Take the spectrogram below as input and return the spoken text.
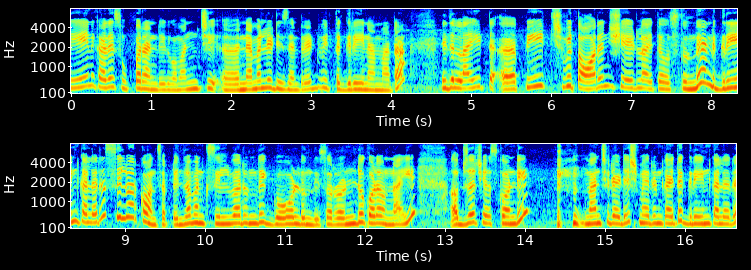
దేనికి అదే సూపర్ అండి. ఇదిగో మంచి నెమలి డిజైన్ రెడ్ విత్ గ్రీన్ అన్నమాట. ఇది లైట్ పీచ్ విత్ ఆరెంజ్ షేడ్లో అయితే వస్తుంది. And green colour silver concept. ఇందులో మనకి సిల్వర్ ఉంది గోల్డ్ ఉంది. సో రెండు కూడా ఉన్నాయి. అబ్జర్వ్ చేసుకోండి. మంచి రెడిష్ మెరూన్కి అయితే green colour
